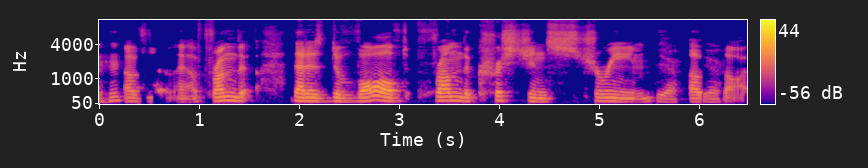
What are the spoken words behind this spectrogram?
mm-hmm. of uh, from the that is devolved from the Christian stream yeah, of thought.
